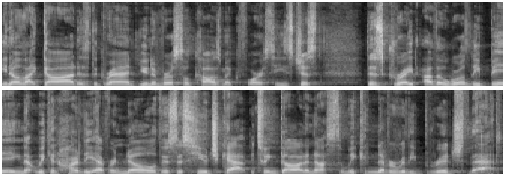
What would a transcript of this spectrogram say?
You know, like God is the grand universal cosmic force. He's just this great otherworldly being that we can hardly ever know. There's this huge gap between God and us, and we can never really bridge that.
